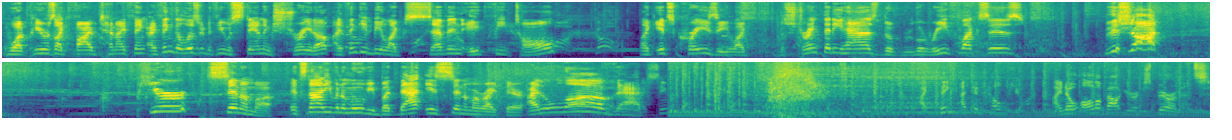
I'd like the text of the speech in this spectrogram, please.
What, Peter's like 5'10", I think? I think the lizard, if he was standing straight up, I think he'd be like 7, 8 feet tall. Like, it's crazy. Like, the strength that he has, the, the reflexes. This shot! Pure cinema. It's not even a movie, but that is cinema right there. I love I that. I think I can help you. I know all about your experiments.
